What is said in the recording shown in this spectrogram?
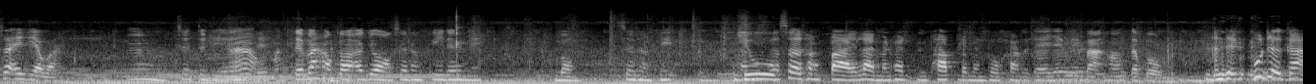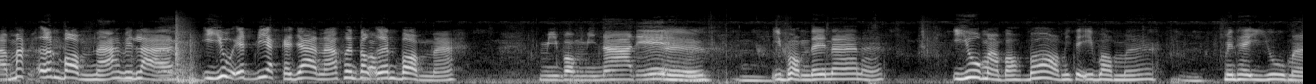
ใช่ไอเดียวอะอืมเสื้อตัวเดียวอ้าวแต่ว่าเขาก็เอายองเสื้อทางพี่ได้ไหมบอมเสื้อทางพี่ อยู่เสื้อทางปลายลายมันพันมันพับแล้วมันโบคักหัวใจได้ไม่บางห้องตะบงอันเด็กผู้เด็กกะมักเอิ้นบอมนะ เวลาอียูเอ็ดเวียกกะย่านะ เพิ่นต้องเอิ้นบอมนะ มีบอมมีหน้าเด้เออมอีบอมได้หน้านะอียูมาบ่บ่มีแต่อีบอมมาไม่ได้อียูมา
